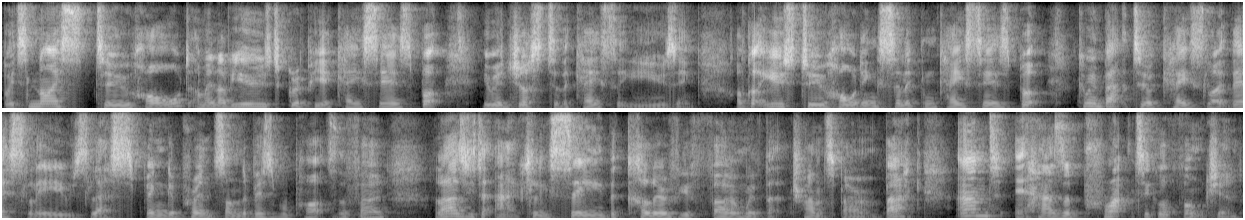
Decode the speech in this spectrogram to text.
but it's nice to hold. I mean, I've used grippier cases, but you adjust to the case that you're using. I've got used to holding silicon cases, but coming back to a case like this leaves less fingerprints on the visible parts of the phone, allows you to actually see the colour of your phone with that transparent back, and it has a practical function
